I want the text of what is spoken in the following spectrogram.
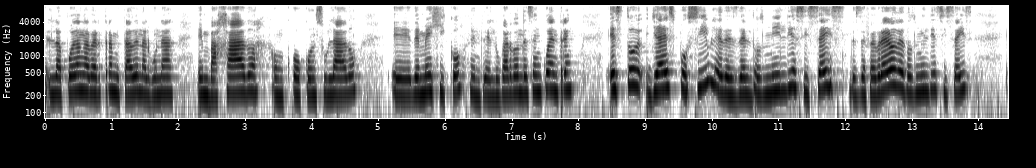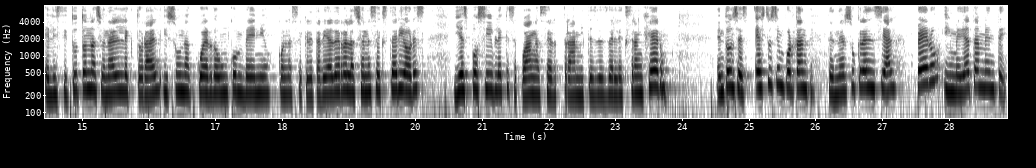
la puedan haber tramitado en alguna embajada o consulado eh, de México, en el lugar donde se encuentren. Esto ya es posible desde el 2016, desde febrero de 2016 el Instituto Nacional Electoral hizo un acuerdo, un convenio con la Secretaría de Relaciones Exteriores y es posible que se puedan hacer trámites desde el extranjero. Entonces, esto es importante, tener su credencial, pero inmediatamente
